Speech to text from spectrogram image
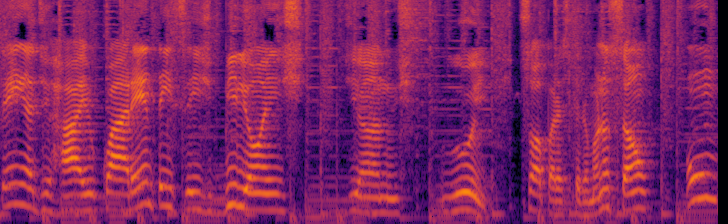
tenha de raio 46 bilhões de anos luz. Só para se ter uma noção, um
